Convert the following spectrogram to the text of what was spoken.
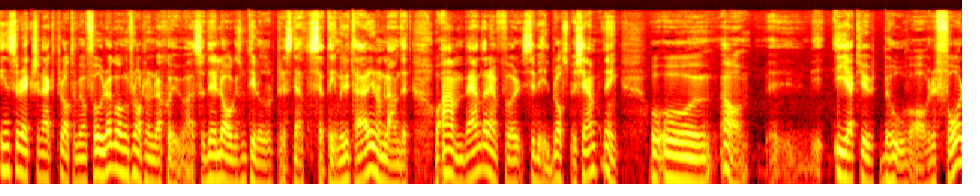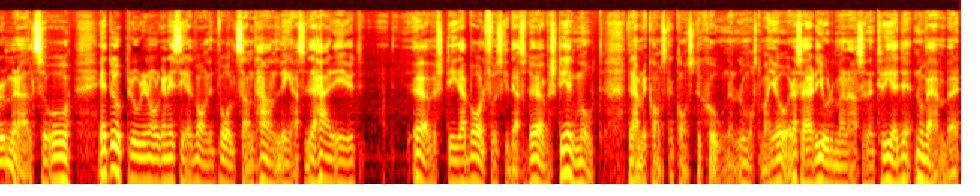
Insurrection Act pratade vi om förra gången från 1807. Alltså det är lagen som tillåter presidenten att sätta in militär inom landet och använda den för civil brottsbekämpning. Och, och ja, i akut behov av reformer alltså. Och ett uppror i en organiserad vanligt våldsamt handling. Alltså det här är ju ett översteg, det här valfusket, alltså ett översteg mot den amerikanska konstitutionen. Då måste man göra så här. Det gjorde man alltså den 3 november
